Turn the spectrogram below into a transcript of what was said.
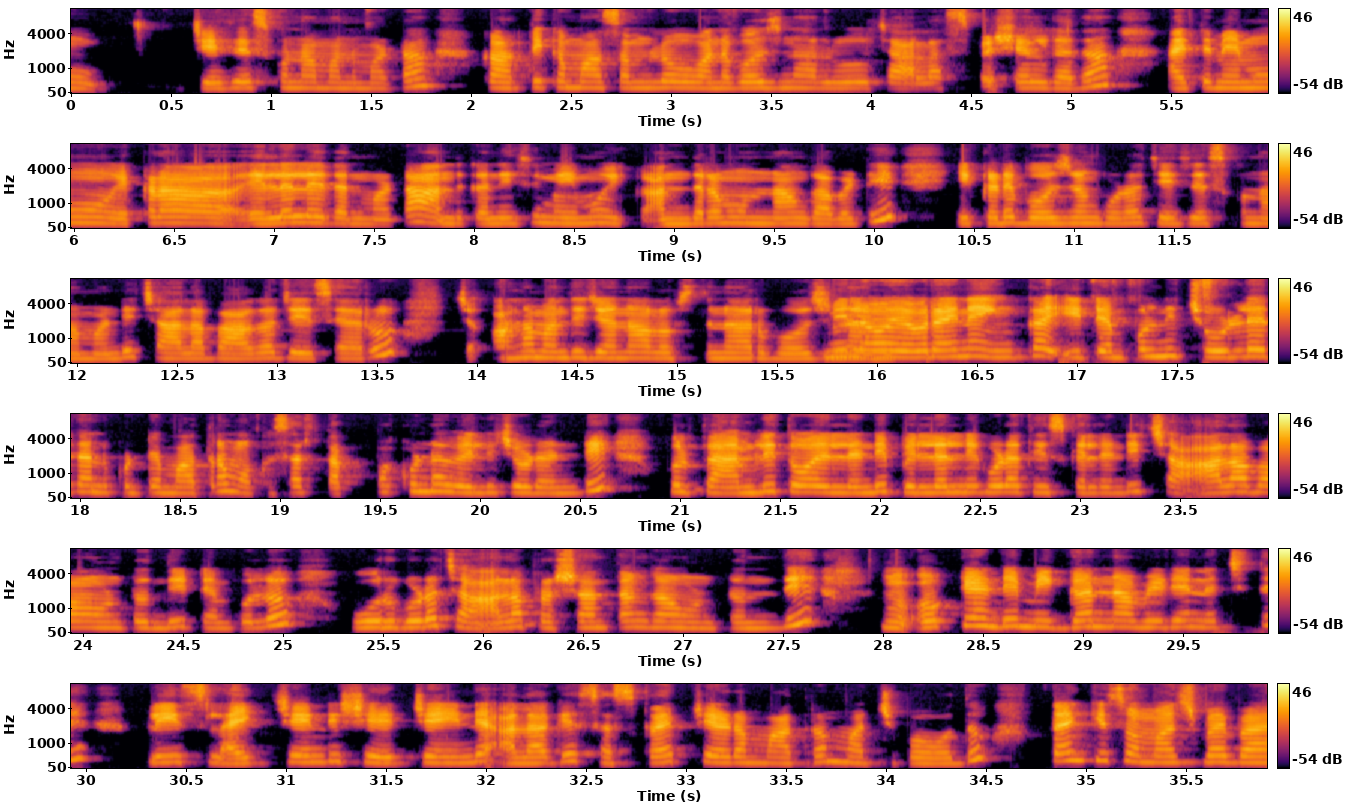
చేసేసుకున్నాం అన్నమాట కార్తీక మాసంలో వనభోజనాలు చాలా స్పెషల్ కదా అయితే మేము ఎక్కడ వెళ్ళలేదన్నమాట అందుకనేసి మేము అందరం ఉన్నాం కాబట్టి ఇక్కడే భోజనం కూడా చేసేసుకున్నామండి. చాలా బాగా చేశారు. చాలా మంది జనాలు వస్తున్నారు భోజనం ఎవరైనా ఇంకా ఈ టెంపుల్ని చూడలేదనుకుంటే మాత్రం ఒకసారి తప్పకుండా వెళ్ళి చూడండి. ఫుల్ ఫ్యామిలీతో వెళ్ళండి. పిల్లల్ని కూడా తీసుకెళ్ళండి. చాలా బాగుంటుంది టెంపుల్. ఊరు కూడా చాలా ప్రశాంతంగా ఉంటుంది. ఓకే అండి. మీకు కానీ నా వీడియో నచ్చితే ప్లీజ్ లైక్ చేయండి షేర్ చేయండి. అలాగే సబ్స్క్రైబ్ చేయడం మాత్రం మర్చిపోవద్దు. Thank so much bye bye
